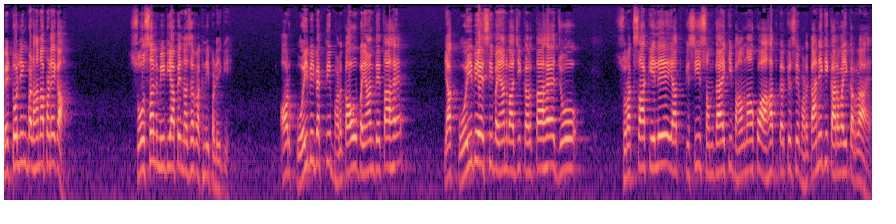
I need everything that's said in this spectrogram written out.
पेट्रोलिंग बढ़ाना पड़ेगा। सोशल मीडिया पे नज़र रखनी पड़ेगी। और कोई भी व्यक्ति भड़काऊ बयान देता है या कोई भी ऐसी बयानबाजी करता है जो सुरक्षा के लिए या किसी समुदाय की भावनाओं को आहत करके उसे भड़काने की कार्रवाई कर रहा है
